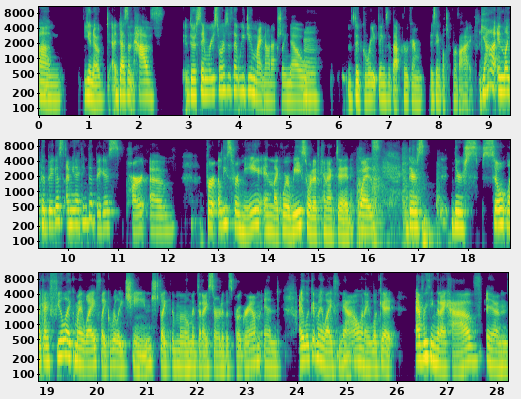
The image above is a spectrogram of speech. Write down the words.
um you know d- doesn't have those same resources that we do might not actually know Mm. the great things that that program is able to provide. yeah and like the biggest i mean i think the biggest part of for at least for me and like where we sort of connected was there's there's so like i feel like my life like really changed like the moment that i started this program and i look at my life now and i look at everything that i have and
